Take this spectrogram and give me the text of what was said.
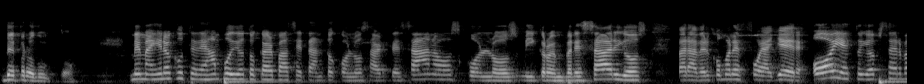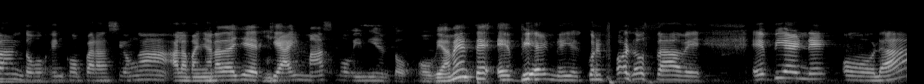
de productos. Me imagino que ustedes han podido tocar base tanto con los artesanos, con los microempresarios, para ver cómo les fue ayer. Hoy estoy observando, en comparación a, la mañana de ayer, que hay más movimiento. Obviamente es viernes y el cuerpo lo sabe. Es viernes. Hola,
